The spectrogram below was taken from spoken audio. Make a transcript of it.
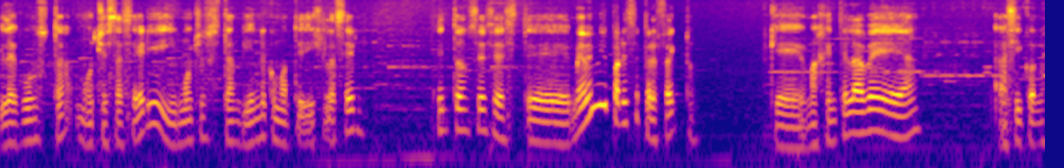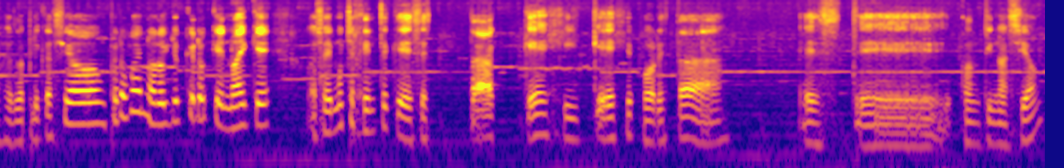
le gusta mucho esta serie y muchos están viendo, como te dije, la serie. Entonces, este, a mí me parece perfecto que más gente la vea, así conocer la aplicación, pero bueno, yo creo que no hay que, o sea, hay mucha gente que se está queje y queje por esta, este, continuación.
